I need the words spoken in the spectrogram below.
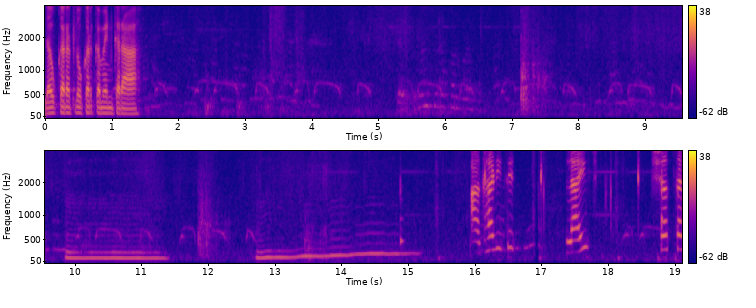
लवकरात लवकर कमेंट करा. आघाडीचे लाईव्ह शकतात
